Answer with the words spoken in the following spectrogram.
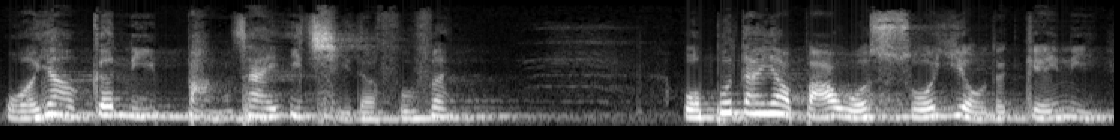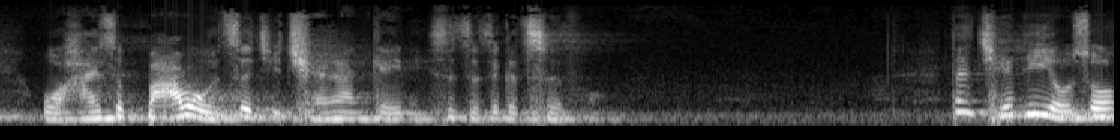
我要跟你绑在一起的福分。我不但要把我所有的给你，我还是把我自己全然给你，是指这个赐福。但前提有说，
